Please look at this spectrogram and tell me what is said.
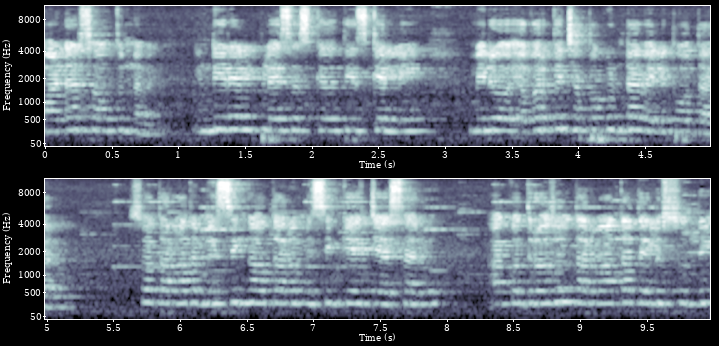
మర్డర్స్ అవుతున్నవి. ఇంటీరియర్ ప్లేసెస్కి తీసుకెళ్ళి మీరు ఎవరికి చెప్పకుండా వెళ్ళిపోతారు. సో తర్వాత మిస్సింగ్ అవుతారు మిస్సింగ్ కేస్ చేస్తారు. ఆ కొద్ది రోజుల తర్వాత తెలుస్తుంది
